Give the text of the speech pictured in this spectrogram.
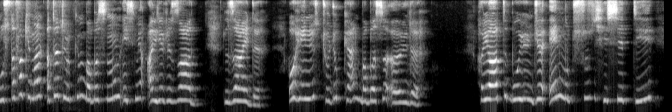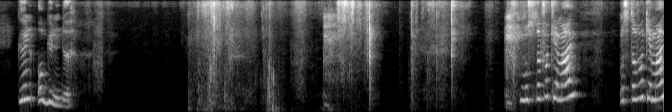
Mustafa Kemal Atatürk'ün babasının ismi Ali Rıza Rıza'ydı. O henüz çocukken babası öldü. Hayatı boyunca en mutsuz hissettiği gün o gündü. Mustafa Kemal Mustafa Kemal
